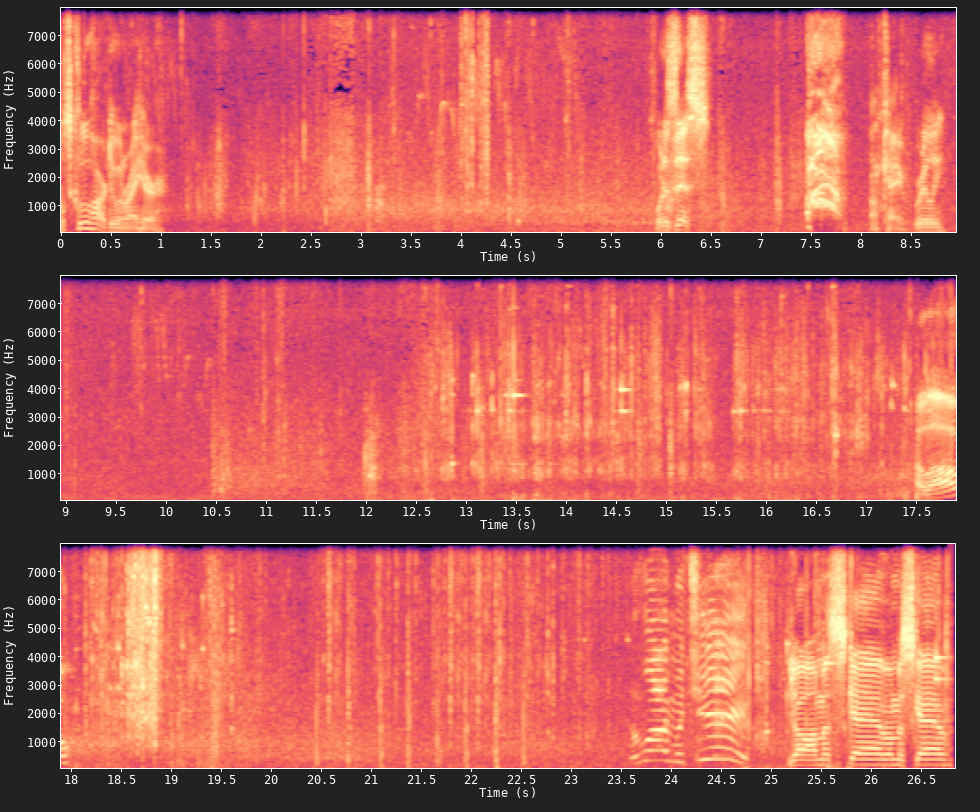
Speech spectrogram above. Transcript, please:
What's Gluhar doing right here? What is this? okay, really? Hello? Давай, мочи! Yo, I'm a scav, I'm a scav.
